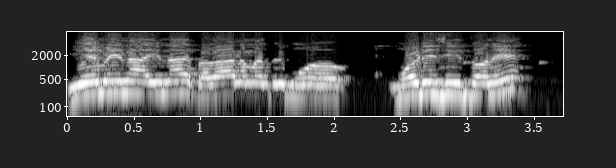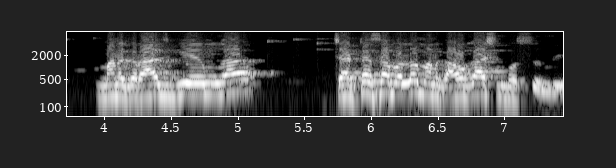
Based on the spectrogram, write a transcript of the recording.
ఏమైనా అయినా ప్రధానమంత్రి మో మోడీజీతోనే మనకు రాజకీయంగా చట్టసభలో మనకు అవకాశం వస్తుంది.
